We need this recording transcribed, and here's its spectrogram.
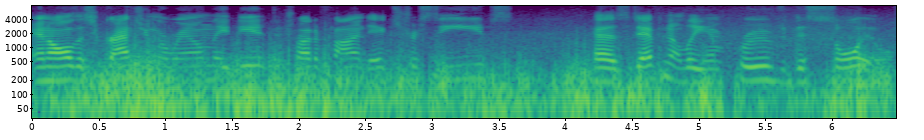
and all the scratching around they did to try to find extra seeds has definitely improved this soil.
